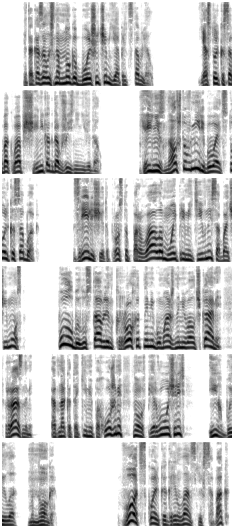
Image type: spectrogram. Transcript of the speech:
— это оказалось намного больше, чем я представлял. Я столько собак вообще никогда в жизни не видал. Я и не знал, что в мире бывает столько собак. Зрелище это просто порвало мой примитивный собачий мозг. Пол был уставлен крохотными бумажными волчками, разными, однако такими похожими, но в первую очередь их было много. «Вот сколько гренландских собак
